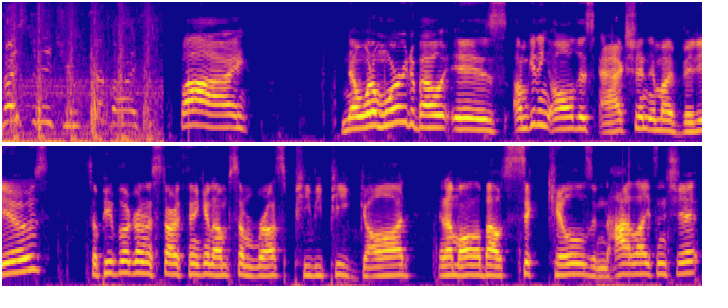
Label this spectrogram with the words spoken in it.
nice to meet you. Goodbye. Bye. Now, what I'm worried about is I'm getting all this action in my videos, so people are going to start thinking I'm some Rust PvP god, and I'm all about sick kills and highlights and shit.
